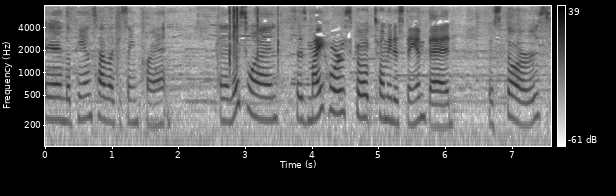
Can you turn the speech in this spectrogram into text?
And the pants have like the same print. And then this one says my horoscope told me to stay in bed with stars.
